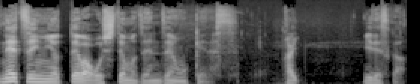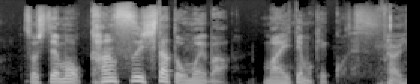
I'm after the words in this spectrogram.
熱意によっては押しても全然 OK です。はい。いいですか？そしてもう完遂したと思えば巻いても結構です。はい。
